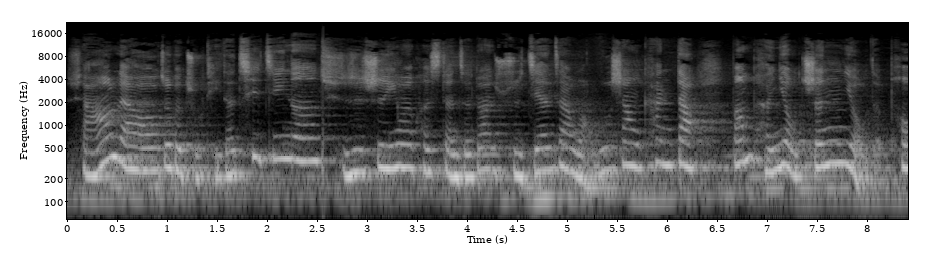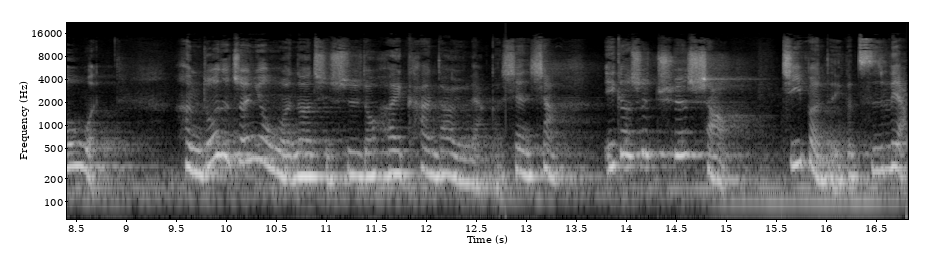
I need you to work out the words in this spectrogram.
想要聊这个主题的契机呢，其实是因为 Kristen 这段时间在网络上看到帮朋友征友的 Po 文，很多的征友文呢，其实都会看到有两个现象，一个是缺少基本的一个资料，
